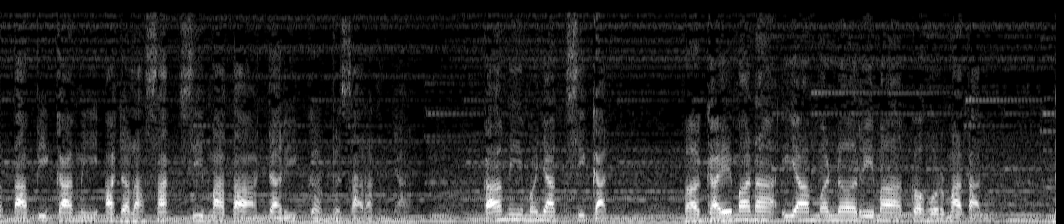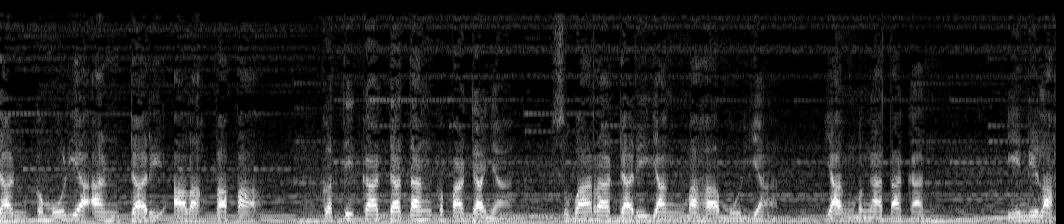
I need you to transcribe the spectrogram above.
tetapi kami adalah saksi mata dari kebesarannya. Kami menyaksikan bagaimana ia menerima kehormatan dan kemuliaan dari Allah Bapa. Ketika datang kepadanya suara dari Yang Maha Mulia yang mengatakan, Inilah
